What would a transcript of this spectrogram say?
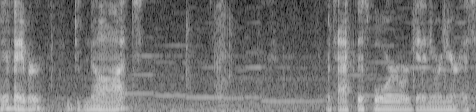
Me a favor. Do not attack this boar or get anywhere near it.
